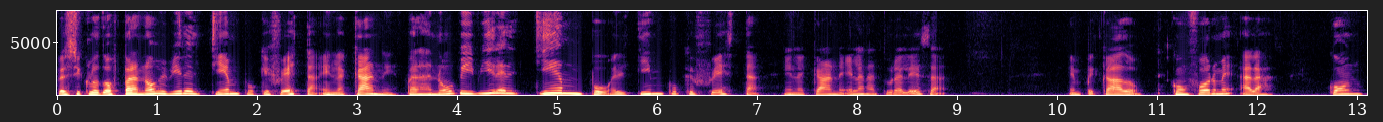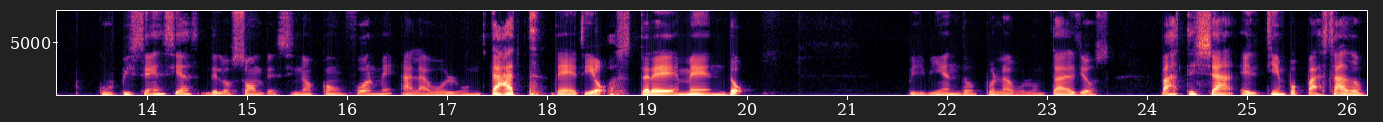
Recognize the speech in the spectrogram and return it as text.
Versículo 2, para no vivir el tiempo que festa en la carne, para no vivir el tiempo, el tiempo que festa en la carne, en la naturaleza, en pecado, conforme a las concupiscencias de los hombres, sino conforme a la voluntad de Dios. Tremendo. Viviendo por la voluntad de Dios. Baste ya el tiempo pasado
